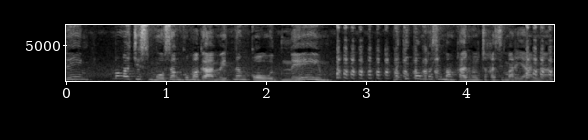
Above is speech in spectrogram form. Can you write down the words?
Meron ding mga chismosang gumagamit ng code name. Nakita mo ba si Mang Kano tsaka si Mariana?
